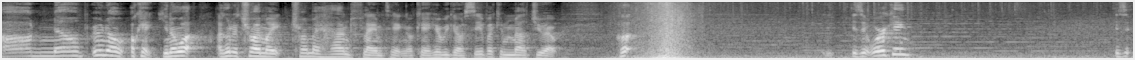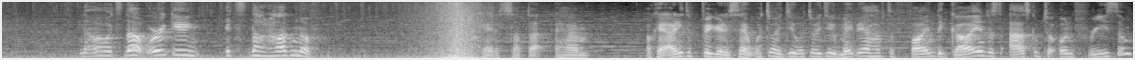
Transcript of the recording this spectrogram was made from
Oh no, Bruno. Okay, you know what? I'm gonna try my try my hand flame thing. Okay, here we go. See if I can melt you out. Huh. Is it working? Is it? No, it's not working. It's not hot enough. Okay, let's stop that. Um, okay, I need to figure this out. What do I do? What do I do? Maybe I have to find the guy and just ask him to unfreeze them.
